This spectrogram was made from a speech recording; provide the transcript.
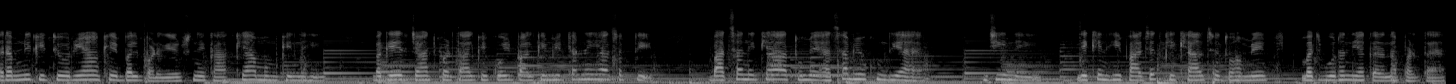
रमनी की त्योरियाँ के बल पड़ गए। उसने कहा, क्या मुमकिन नहीं? बगैर जाँच पड़ताल के कोई पालकी भीतर नहीं आ सकती? बादशाह ने क्या तुम्हें ऐसा भी हुक्म दिया है? जी नहीं। लेकिन हिफाजत के ख्याल से तो हमें मजबूरन यह करना पड़ता है।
